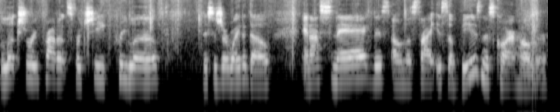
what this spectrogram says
luxury products for cheap, pre-loved, this is your way to go. And I snagged this on the site. It's a business card holder.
